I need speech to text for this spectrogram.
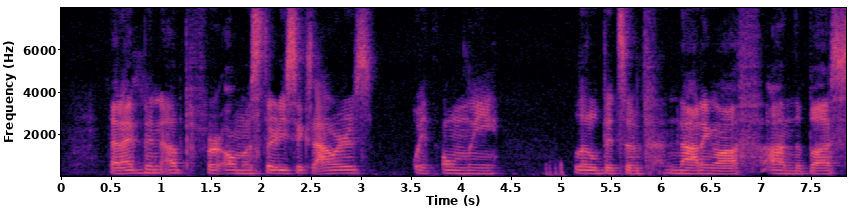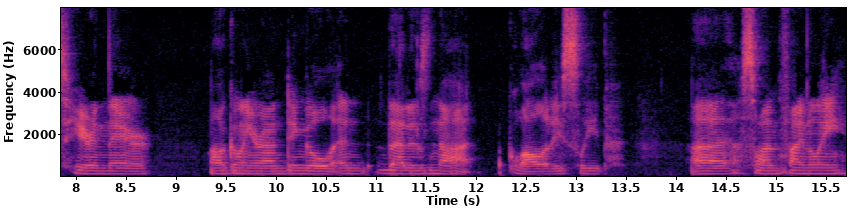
that I've been up for almost 36 hours with only little bits of nodding off on the bus here and there while going around Dingle, and that is not quality sleep. Uh, so I'm finally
